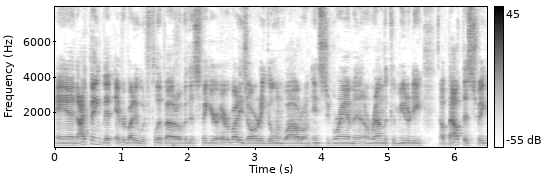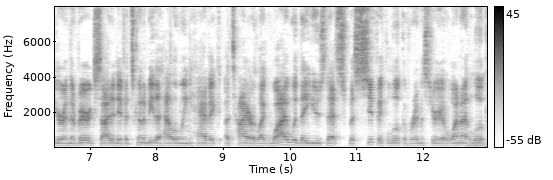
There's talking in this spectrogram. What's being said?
And I think that everybody would flip out over this figure. Everybody's already going wild on Instagram and around the community about this figure. And they're very excited if it's going to be the Halloween Havoc attire Like, why would they use that specific look of Rey Mysterio? Why not look,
